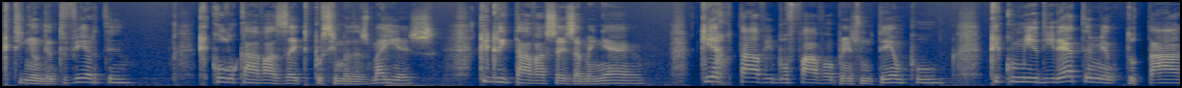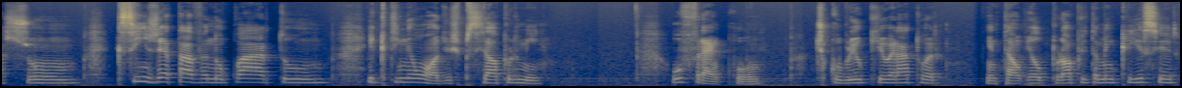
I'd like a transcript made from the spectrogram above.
que tinha um dente verde, que colocava azeite por cima das meias, que gritava às seis da manhã, que arrotava e bufava ao mesmo tempo, que comia diretamente do tacho, que se injetava no quarto e que tinha um ódio especial por mim. O Franco descobriu que eu era ator, então ele próprio também queria ser.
